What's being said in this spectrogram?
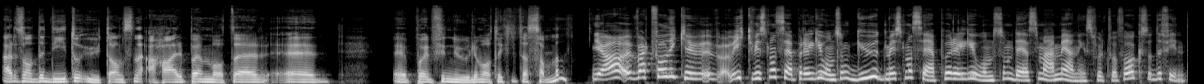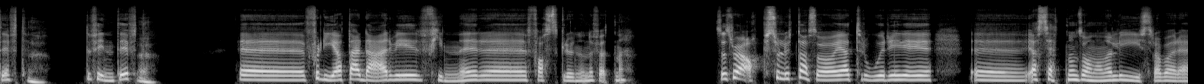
Er det sånn at de to utdannelsene har på en måte eh, eh, på en finurlig måte knytta sammen? Ja, i hvert fall ikke, ikke hvis man ser på religion som Gud, men hvis man ser på religion som det som er meningsfullt for folk, så definitivt. Definitivt. Ja. Eh, fordi at det er der vi finner eh, fast grunn under føttene. Så tror jeg absolutt, altså. Jeg tror i uh, Jeg har sett noen sånne analyser av bare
